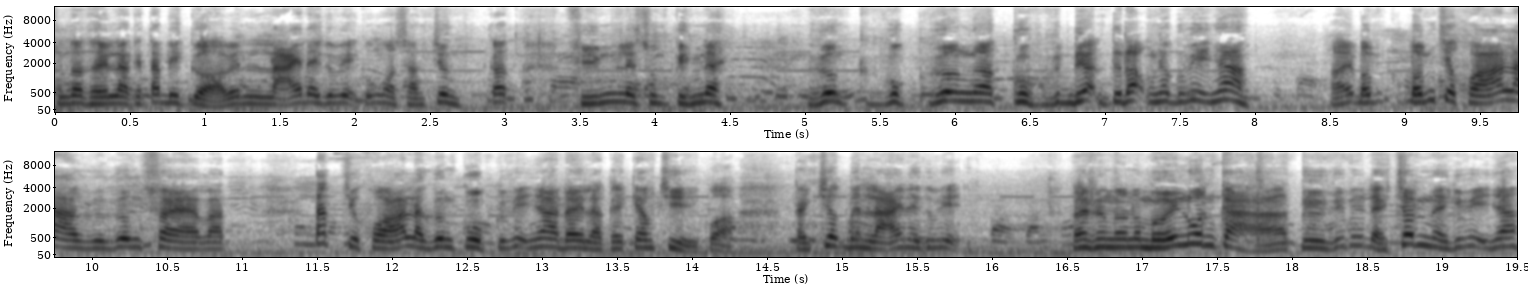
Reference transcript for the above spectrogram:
Chúng ta thấy là cái tắp bi cửa bên lái đây quý vị cũng còn sáng trưng, các phím lên xuống kính đây gương cục gương à, cục điện tự động nha quý vị nhá. Đấy bấm bấm chìa khóa là gương xòe và tắt chìa khóa là gương cụp quý vị nhá. Đây là cái keo chỉ của cánh trước bên lái đây quý vị. Đây nó, nó mới luôn cả từ cái để chân này quý vị nhá.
